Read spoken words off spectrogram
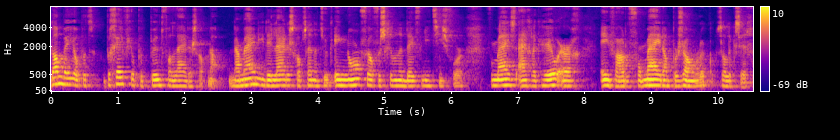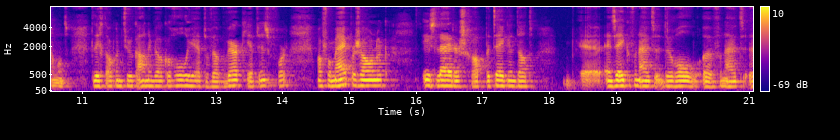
dan ben je op het, begeef je op het punt van leiderschap. Nou, naar mijn idee, leiderschap zijn natuurlijk enorm veel verschillende definities voor. Voor mij is het eigenlijk heel erg eenvoudig voor mij dan persoonlijk, zal ik zeggen. Want het ligt ook natuurlijk aan in welke rol je hebt of welk werk je hebt enzovoort. Maar voor mij persoonlijk is leiderschap, betekent dat, eh, en zeker vanuit de rol, eh, vanuit, eh,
